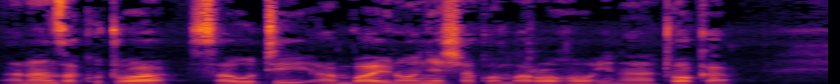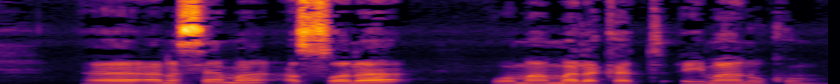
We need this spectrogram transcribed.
anaanza kutoa sauti ambayo inaonyesha kwamba roho inatoka. Uh, anasema as-sala wa ma malakat aymanukum,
